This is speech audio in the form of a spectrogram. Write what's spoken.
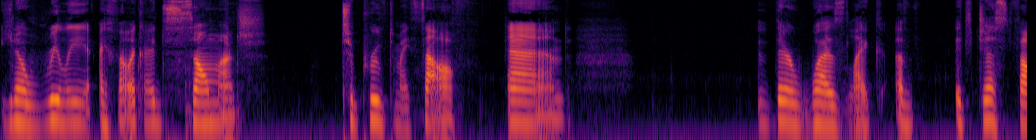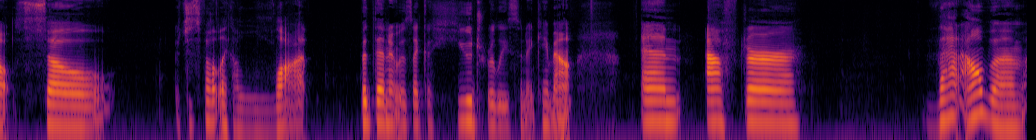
you know really I felt like I had so much to prove to myself and there was like a it just felt so it just felt like a lot. But then it was like a huge release when it came out. And after that album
